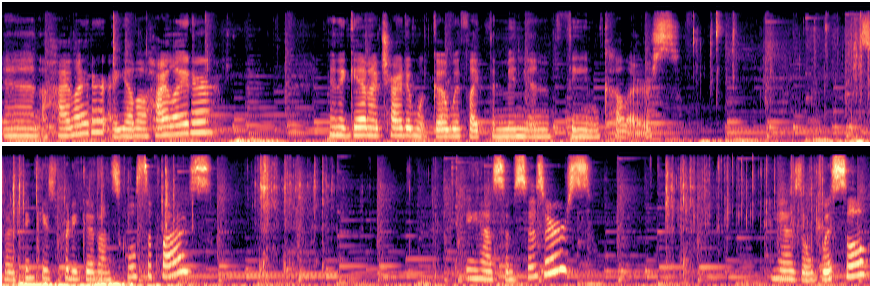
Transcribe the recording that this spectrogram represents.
and a highlighter, a yellow highlighter. And again, I try to go with like the Minion theme colors. So I think he's pretty good on school supplies. He has some scissors. He has a whistle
